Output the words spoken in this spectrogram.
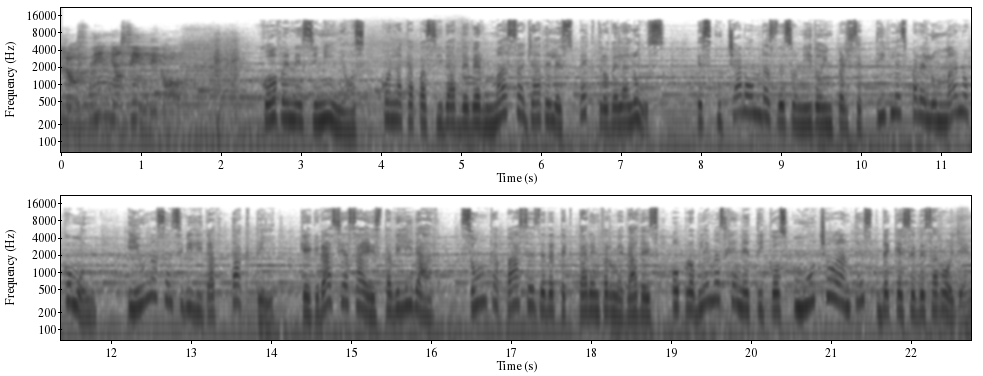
Los niños índigo. Jóvenes y niños con la capacidad de ver más allá del espectro de la luz, escuchar ondas de sonido imperceptibles para el humano común y una sensibilidad táctil que gracias a esta habilidad son capaces de detectar enfermedades o problemas genéticos mucho antes de que se desarrollen.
